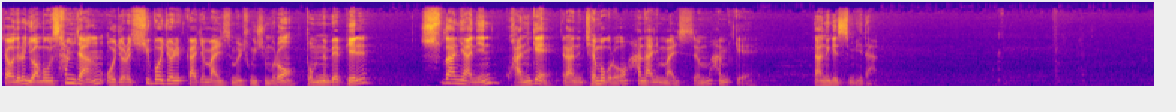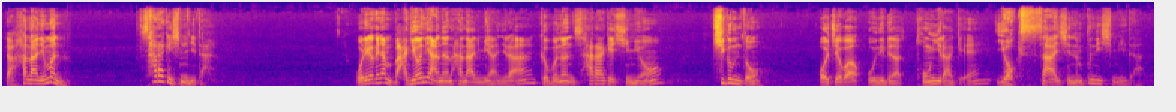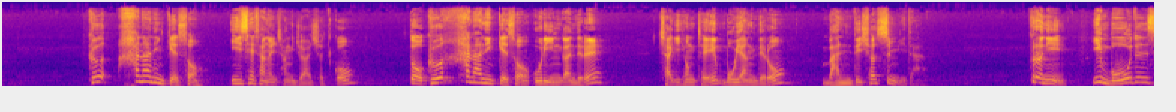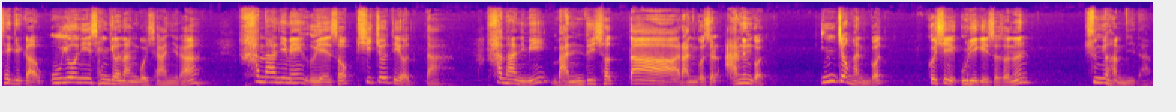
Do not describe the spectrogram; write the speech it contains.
자, 오늘은 요한복음 3장 5절 15절까지 말씀을 중심으로 돕는 배필 수단이 아닌 관계라는 제목으로 하나님 말씀 함께 나누겠습니다. 자, 하나님은 살아계십니다. 우리가 그냥 막연히 아는 하나님이 아니라 그분은 살아계시며 지금도 어제와 오늘이나 동일하게 역사하시는 분이십니다. 그 하나님께서 이 세상을 창조하셨고 또 그 하나님께서 우리 인간들을 자기 형태의 모양대로 만드셨습니다. 그러니 이 모든 세계가 우연히 생겨난 것이 아니라 하나님에 의해서 피조되었다. 하나님이 만드셨다라는 것을 아는 것, 인정하는 것, 그것이 우리에게 있어서는 중요합니다.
